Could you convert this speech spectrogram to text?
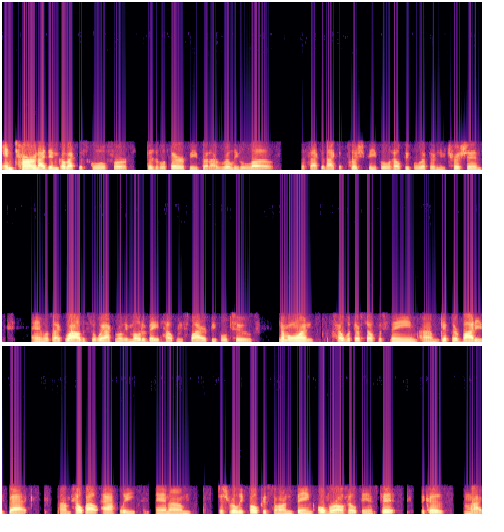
in turn, I didn't go back to school for physical therapy, but I really love the fact that I could push people, help people with their nutrition, and was like, wow, this is a way I can really motivate, help inspire people to number one, help with their self-esteem, um, get their bodies back, um, help out athletes, and um, just really focus on being overall healthy and fit because my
